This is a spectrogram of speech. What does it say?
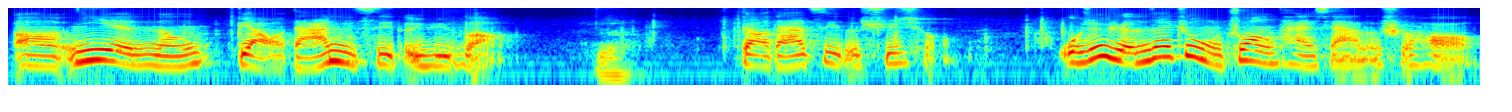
啊、你也能表达你自己的欲望，嗯表达自己的需求。我觉得人在这种状态下的时候，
